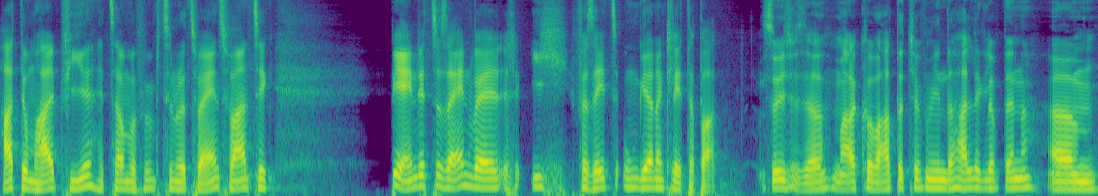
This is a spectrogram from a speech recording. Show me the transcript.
hat um halb vier, jetzt haben wir 15.22 Uhr, beendet zu sein, weil ich versetze ungern einen Kletterpark. So ist es, ja. Marco wartet schon auf mich in der Halle, glaube ich. Ähm,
